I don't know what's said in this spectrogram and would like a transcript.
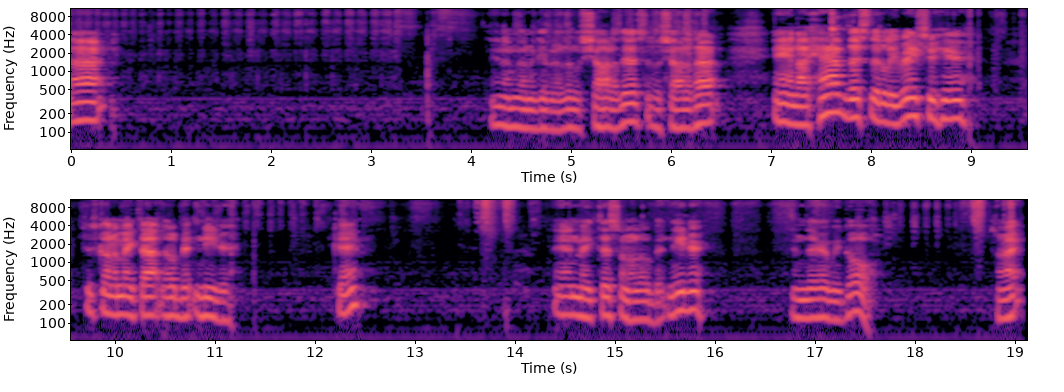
That. And I'm going to give it a little shot of this, a little shot of that. And I have this little eraser here, just going to make that a little bit neater. Okay? And make this one a little bit neater. And there we go. All right,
